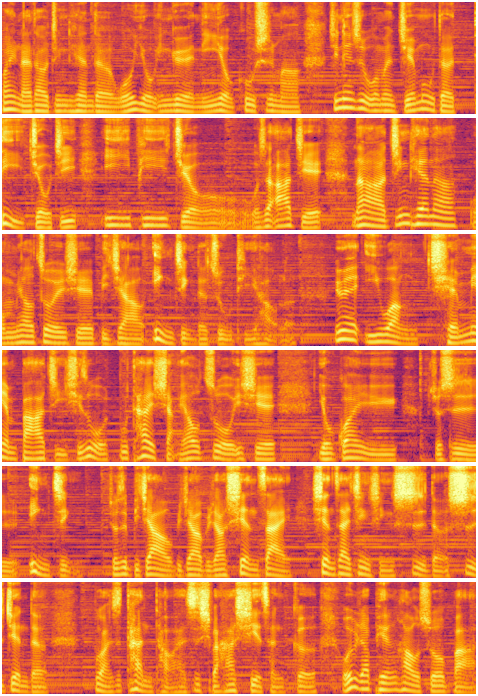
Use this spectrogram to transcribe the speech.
欢迎来到今天的我有音乐，你有故事吗？今天是我们节目的第九集 EP 九，我是阿杰。那今天呢，我们要做一些比较应景的主题好了，因为以往前面八集，其实我不太想要做一些有关于就是应景，就是比较比较比较现在现在进行式的事件的。不管是探讨还是把它写成歌，我会比较偏好说把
